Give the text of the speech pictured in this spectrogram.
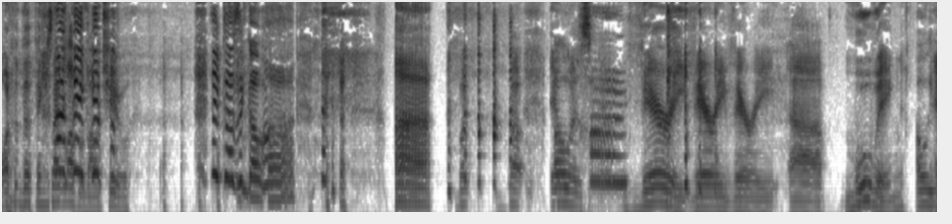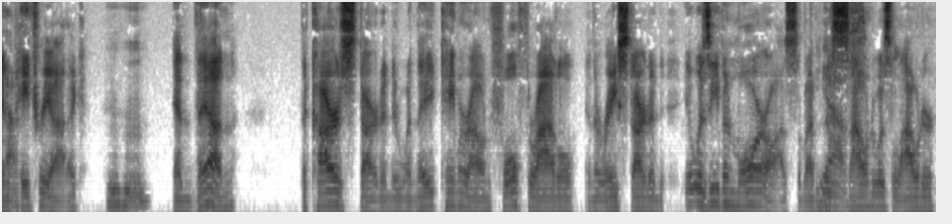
one of the things i love about you it doesn't go. Uh. But but it Oh, was very very very uh moving oh and yeah. patriotic hmm And then the cars started, and when they came around full throttle and the race started, it was even more awesome. I mean, The sound was louder.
